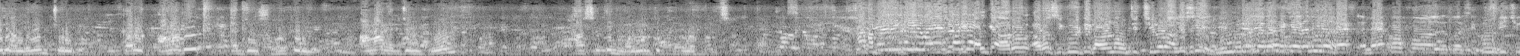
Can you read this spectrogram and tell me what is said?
এই আন্দোলন চলবে। কারণ আমাদের একজন সহকর্মী আমার একজন বোন তার সাথে মর্মান্তিক ঘটনা ঘটেছে। কালকে আরও আরও সিকিউরিটি বাড়ানো উচিত ছিল না আগে ল্যাক অফ সিকিউরিটি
